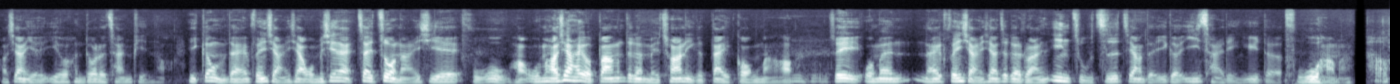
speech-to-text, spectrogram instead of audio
好像也也有很多的产品哈。你跟我们来分享一下，我们现在在做哪一些服务？哈，我们好像还有帮这个 Medtronic 代工嘛哈。所以我们来分享一下这个软硬组织这样的一个医材领域的服务好吗？好，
